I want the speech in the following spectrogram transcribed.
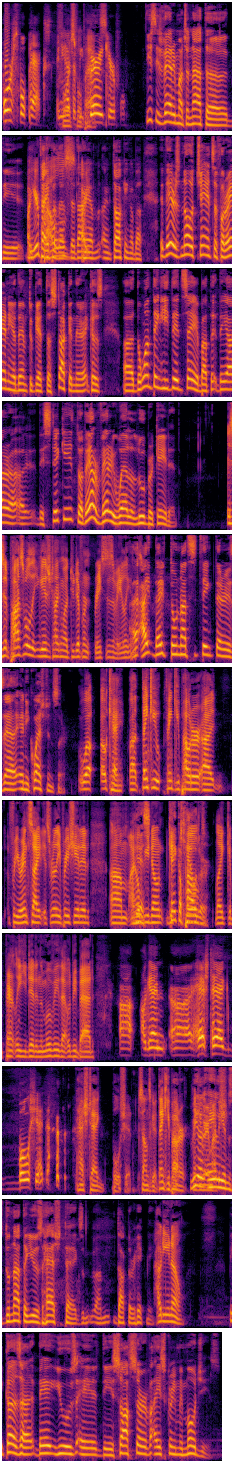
forceful packs, and you have to Forceful be very careful. This is very much not uh, the, Are the your type of bowels- that, that I am I'm talking about. There's no chance for any of them to get uh, stuck in there because uh, the one thing he did say about the, they are uh, uh, they sticky, so they are very well lubricated. Is it possible that you guys are talking about two different races of aliens? I, I they do not think there is uh, any question, sir. Well, okay. Uh, thank you, thank you, Powder, uh, for your insight. It's really appreciated. Um, I hope Yes, you don't get take a killed powder. like apparently you did in the movie. That would be bad. Uh, again, uh, hashtag bullshit. Hashtag bullshit. Sounds good. Thank you, Powder. Thank Real you very much. aliens do not uh, use hashtags, um, Doctor Hickney, How do you know? because uh, they use a the soft serve ice cream emojis.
